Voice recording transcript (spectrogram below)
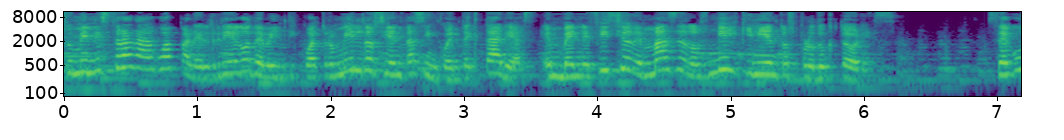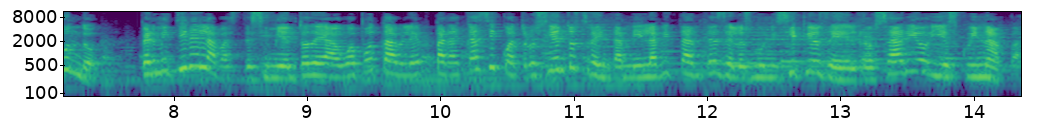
suministrar agua para el riego de 24.250 hectáreas, en beneficio de más de 2.500 productores. Segundo, permitir el abastecimiento de agua potable para casi 430.000 habitantes de los municipios de El Rosario y Escuinapa.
